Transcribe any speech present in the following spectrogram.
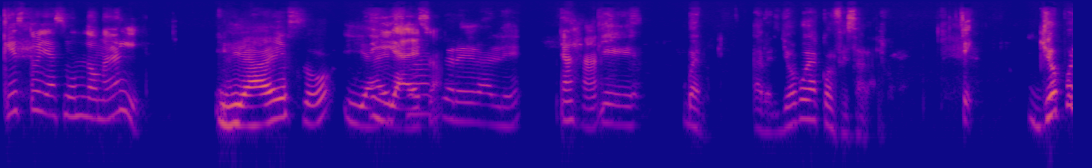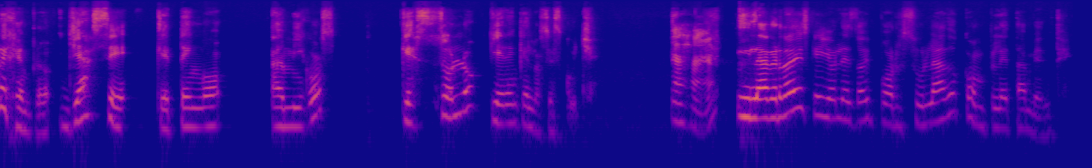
¿Qué estoy haciendo mal? Y a eso, y a, Y eso, a eso. agrégale Ajá. que, bueno, a ver, yo voy a confesar algo. Sí. Yo, por ejemplo, ya sé que tengo amigos que solo quieren que los escuche. Ajá. Y la verdad es que yo les doy por su lado completamente.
